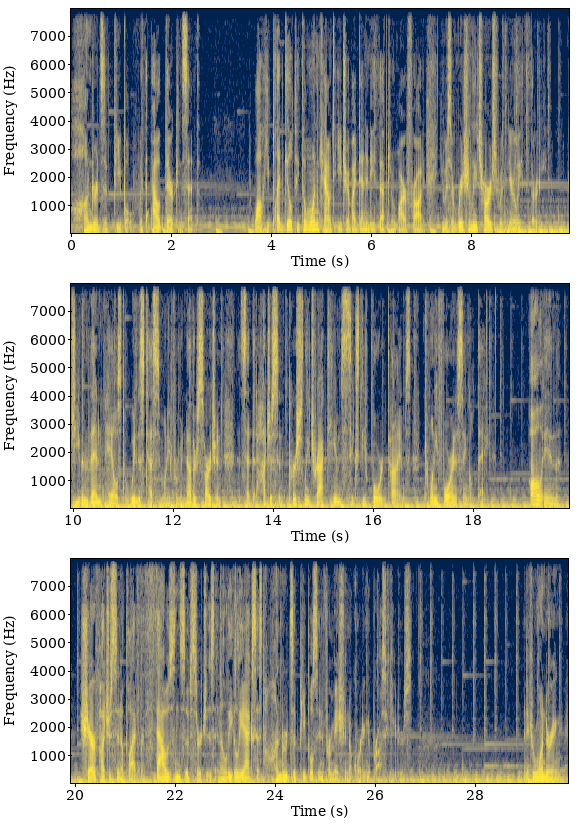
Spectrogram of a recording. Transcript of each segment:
hundreds of people without their consent. While he pled guilty to one count each of identity theft and wire fraud, he was originally charged with nearly 30, which even then pales to witness testimony from another sergeant that said that Hutcheson personally tracked him 64 times, 24 in a single day. All in, Sheriff Hutcheson applied for thousands of searches and illegally accessed hundreds of people's information, according to prosecutors. And if you're wondering,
